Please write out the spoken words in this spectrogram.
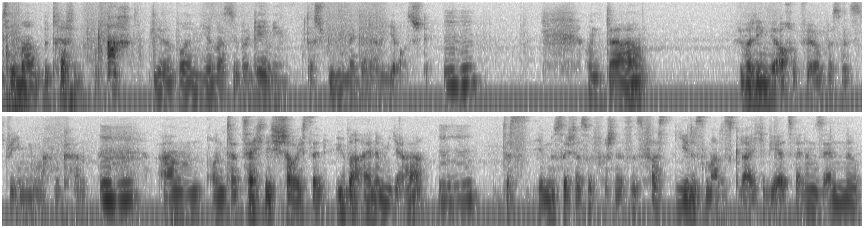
Thema betreffen. Ach. Wir wollen hier was über Gaming, das Spiel in der Galerie ausstellen. Mhm. Und da überlegen wir auch, ob wir irgendwas mit Streaming machen können. Mhm. Ähm, und tatsächlich schaue ich seit über einem Jahr, Mhm. das, ihr müsst euch das so vorstellen, es ist fast jedes Mal das gleiche, wie als wenn, Sendung,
